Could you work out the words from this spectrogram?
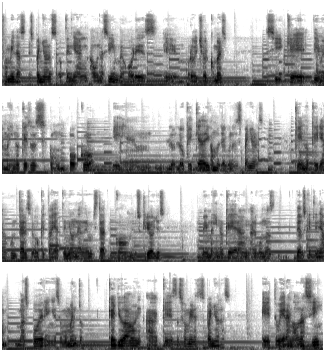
familias españolas obtenían aún así mejores eh, provecho del comercio. Así que me imagino que eso es como un poco lo, lo, que queda, digamos, de algunos españoles que no querían juntarse o que todavía tenían una enemistad con los criollos me imagino que eran algunos de los que tenían más poder en ese momento, que ayudaban a que estas familias españolas eh, tuvieran aún así,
